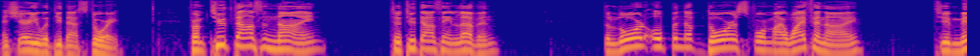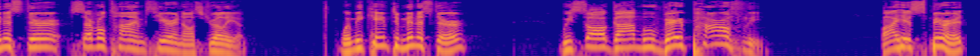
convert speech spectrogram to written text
and share you with you that story. From 2009 to 2011, the Lord opened up doors for my wife and I to minister several times here in Australia. When we came to minister, we saw God move very powerfully by His Spirit,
